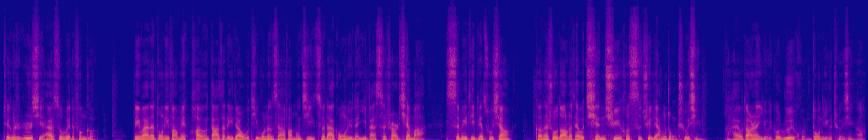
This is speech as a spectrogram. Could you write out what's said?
这个是日系 SUV 的风格。另外呢，动力方面，皓影搭载了 1.5T 涡轮增压发动机，最大功率呢142千瓦，CVT 变速箱。刚才说到了，它有前驱和四驱两种车型，还有当然有一个锐混动的一个车型啊。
